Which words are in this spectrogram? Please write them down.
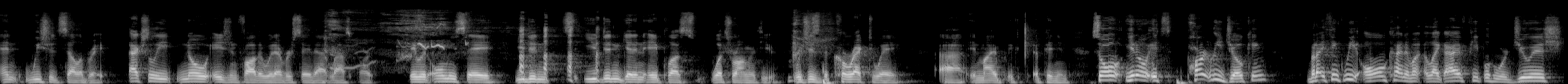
and we should celebrate. Actually, no Asian father would ever say that last part. They would only say, you didn't, you didn't get an A plus. What's wrong with you? Which is the correct way, uh, in my opinion. So, you know, it's partly joking, but I think we all kind of, like, I have people who are Jewish.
